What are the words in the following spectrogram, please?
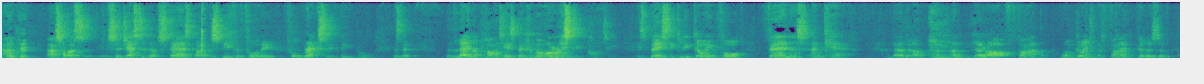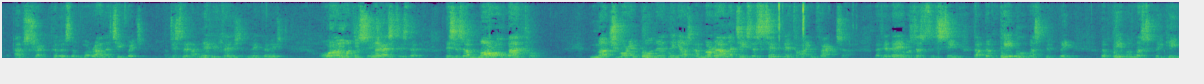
And Okay. As was suggested upstairs by the speaker for the for Brexit people, is that the Labour Party has become a moralistic party. It's basically going for fairness and care. And there, are, and there are five. Won't go into the five pillars of abstract pillars of morality, which I've just I've nearly finished. I've nearly finished. All I want to suggest is that this is a moral battle much more important than anything else. And morality is a simplifying factor that enables us to see that the people must be the people must be,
